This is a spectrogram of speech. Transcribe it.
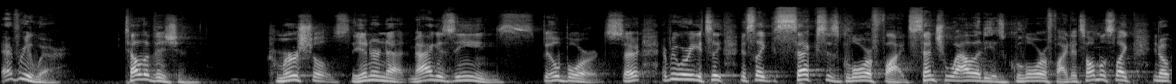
Everywhere. Television, commercials, the internet, magazines, billboards. Everywhere it's like, it's like sex is glorified, sensuality is glorified. It's almost like, you know,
